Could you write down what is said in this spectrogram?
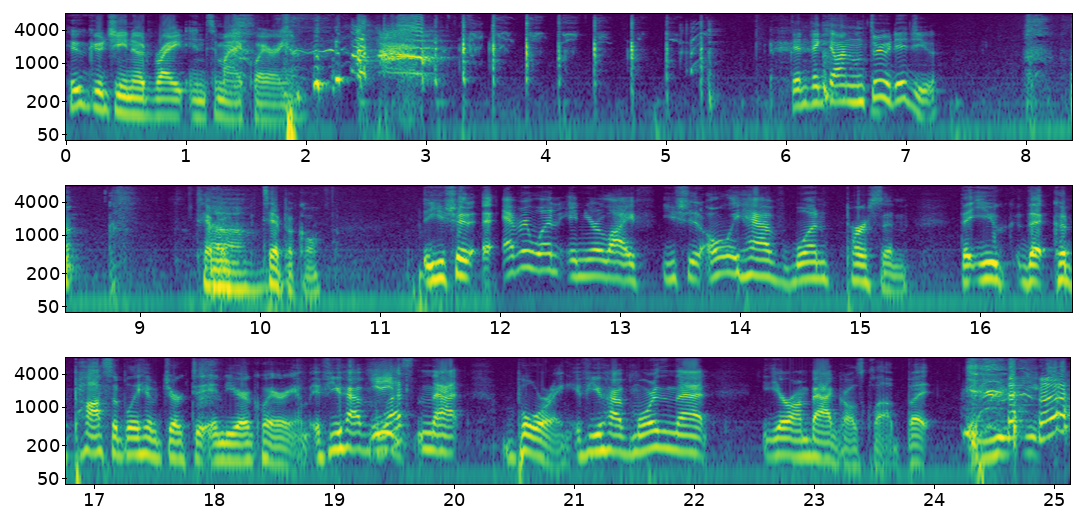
who Gugino'd right into my aquarium? Didn't think on them through, did you? Typical. Um, typical. You should. Everyone in your life, you should only have one person that you that could possibly have jerked it into your aquarium. If you have You less than that, boring. If you have more than that, you're on Bad Girls Club. But you, you,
